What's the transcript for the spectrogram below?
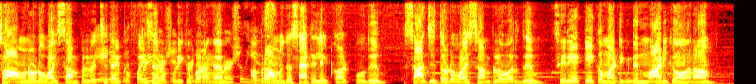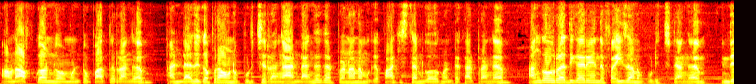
ஸோ அவனோட வாய்ஸ் சாம்பிள் வச்சு தான் இப்போ ஃபைசானை பிடிக்க போறாங்க. அப்புறம் அவனுக்கு சேட்டலைட் கால் போகுது. சாஜித்தோட வாய்ஸ் சாம்பிள் வருது. சரியா கேட்க மாட்டேங்குதுன்னு மாடிக்கும் வரான் அவனை ஆப்கான் கவர்மெண்ட்டும் பார்த்துடுறாங்க அண்ட் அதுக்கப்புறம் அவனை பிடிச்சிடுறாங்க. அண்ட் அங்கே கட் பண்ணால் நமக்கு பாகிஸ்தான் கவர்மெண்ட்டை காட்டுறாங்க. அங்கே ஒரு அதிகாரியும் இந்த ஃபைசானை பிடிச்சிட்டாங்க. இந்த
